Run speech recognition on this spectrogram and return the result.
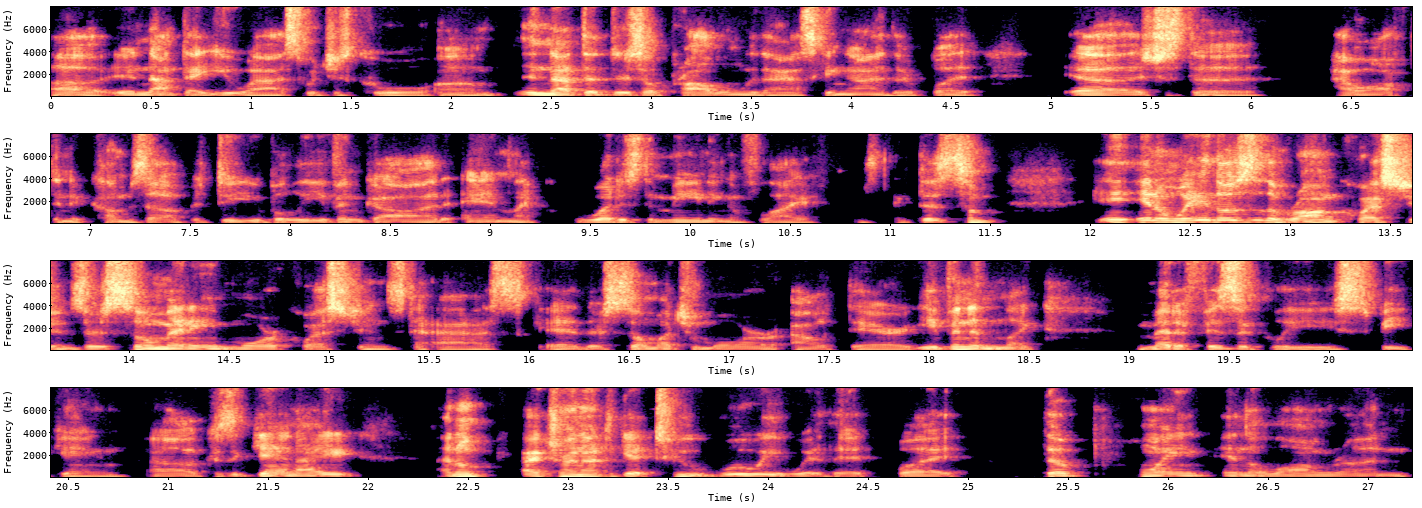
uh, and not that you asked, which is cool. Um, and not that there's a problem with asking either, but uh, it's just the how often it comes up. Do you believe in God and like what is the meaning of life? Like there's some in, in a way, those are the wrong questions. There's so many more questions to ask, and there's so much more out there, even in like metaphysically speaking. Because uh, again, I I don't I try not to get too wooey with it, but the point in the long run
